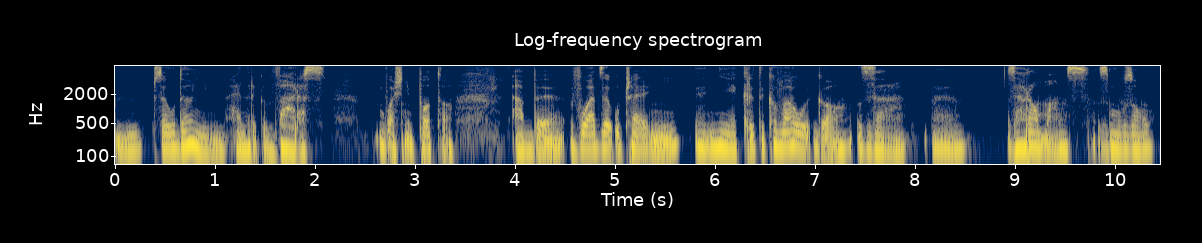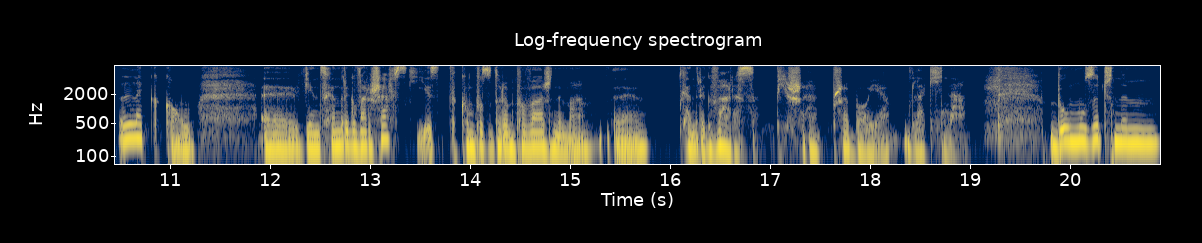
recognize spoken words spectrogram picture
mm, pseudonim Henryk Wars właśnie po to, aby władze uczelni nie krytykowały go za, e, za romans z muzą lekką. E, więc Henryk Warszawski jest kompozytorem poważnym, a Henryk Wars pisze przeboje dla kina. Był muzycznym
